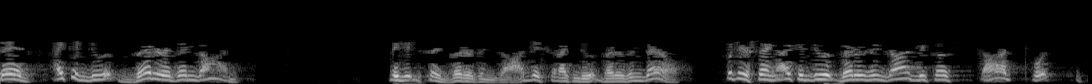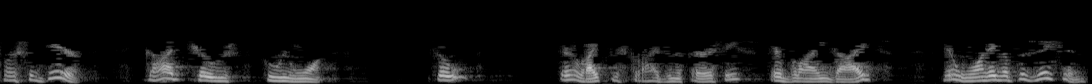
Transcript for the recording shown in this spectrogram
said, I can do it better than God. They didn't say better than God. They said, I can do it better than Daryl. But they're saying, I can do it better than God because God put the person here. God chose who he wants. So, they're like the scribes and the Pharisees. They're blind guides. They're wanting a position.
